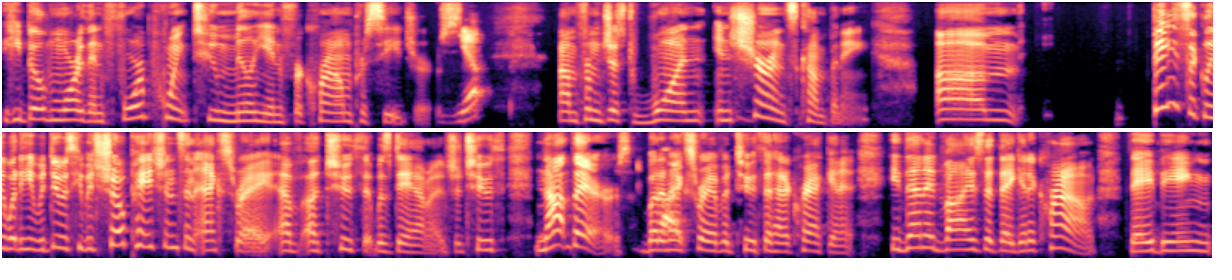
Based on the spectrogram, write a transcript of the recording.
he billed more than 4.2 million for crown procedures. Yep. Um, from just one insurance company. Um, basically what he would do is he would show patients an x-ray of a tooth that was damaged a tooth not theirs but an x-ray of a tooth that had a crack in it. He then advised that they get a crown. They being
